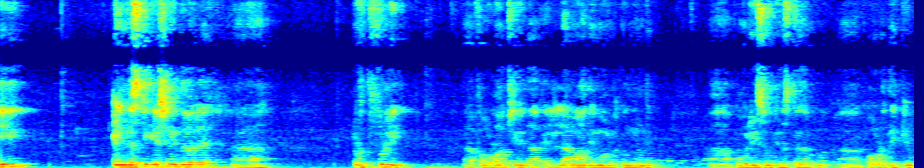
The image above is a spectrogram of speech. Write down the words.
ഈ ഇൻവെസ്റ്റിഗേഷൻ ഇതുവരെ ട്രുത്ത്ഫുള്ളി ഫോളോ ചെയ്ത എല്ലാ മാധ്യമങ്ങൾക്കും നിന്ന് പോലീസ് ഉദ്യോഗസ്ഥർക്കും കോടതിക്കും.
